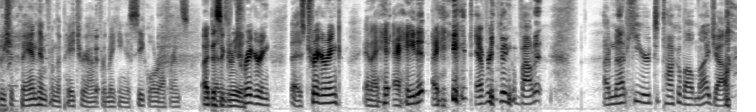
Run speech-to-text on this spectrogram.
we should ban him from the Patreon for making a sequel reference. I That is disagree. triggering. That is triggering, and I ha- I hate it. I hate everything about it. I'm not here to talk about my job.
